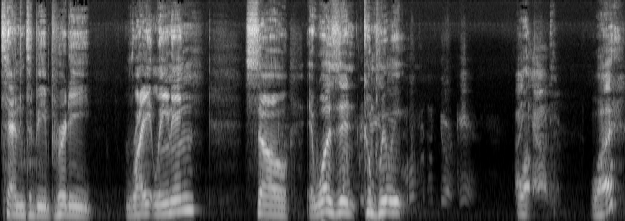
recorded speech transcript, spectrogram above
tend to be pretty right leaning. So it wasn't completely Most of New York Well- county. what?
